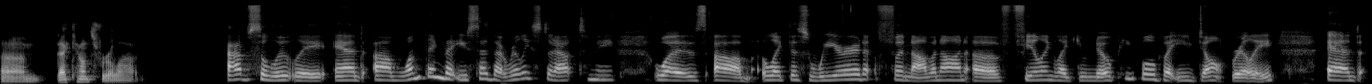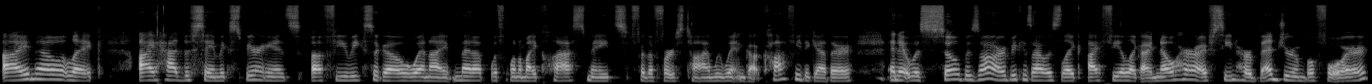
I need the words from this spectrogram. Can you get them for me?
Um, that counts for a lot Absolutely. And um, one thing that you said that really stood out to me was um, like this weird phenomenon of feeling like you know people, but you don't really. And I know, like, I had the same experience a few weeks ago when I met up with one of my classmates for the first time. We went and got coffee together, and it was so bizarre because I was like, I feel like I know her. I've seen her bedroom before,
